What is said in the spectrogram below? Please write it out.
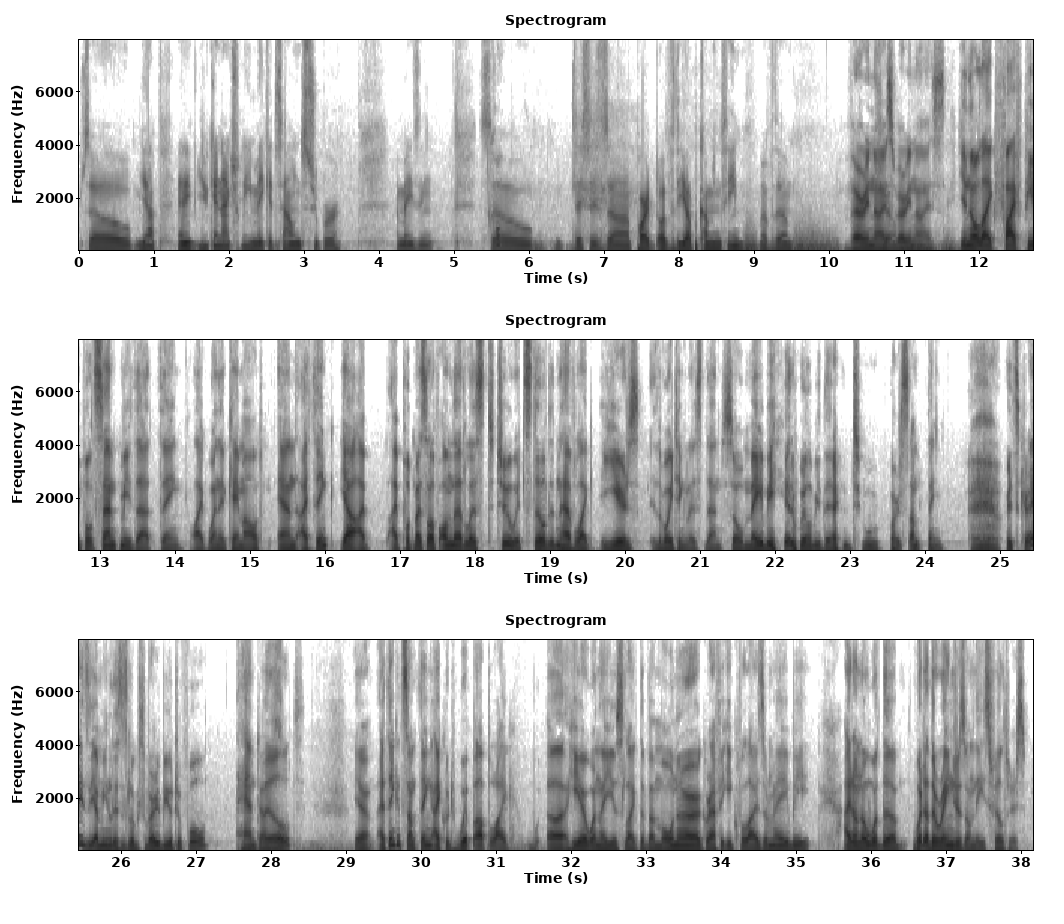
So yeah, and it, you can actually make it sound super amazing. So this is uh, part of the upcoming theme of the. Very nice, So- very nice. You know, like five people sent me that thing, like when it came out, and I think, yeah, I I put myself on that list too. It still didn't have like years in the waiting list then, so maybe it will be there too or something. It's crazy. I mean, this looks very beautiful, hand built. Yeah, I think it's something I could whip up like uh, here when I use like the Vermona graphic equalizer. Maybe I don't know what the what are the ranges on these filters.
